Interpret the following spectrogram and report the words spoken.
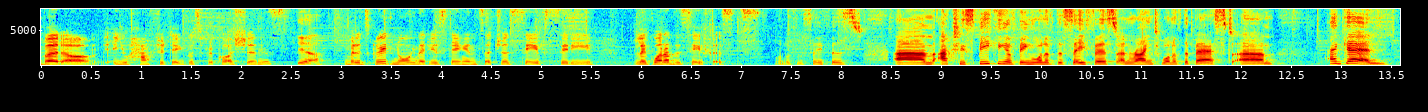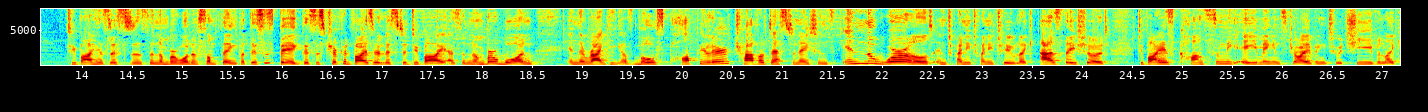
but um, you have to take those precautions. Yeah, But it's great knowing that you're staying in such a safe city, like one of the safest. one of the safest. Um, actually, speaking of being one of the safest and ranked one of the best, um, again, Dubai has listed as the number one of something, but this is big. This is TripAdvisor listed Dubai as the number one in the ranking of most popular travel destinations in the world in 2022, like as they should. Dubai is constantly aiming and striving to achieve and like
